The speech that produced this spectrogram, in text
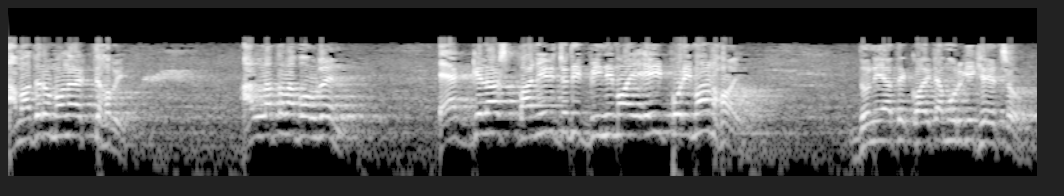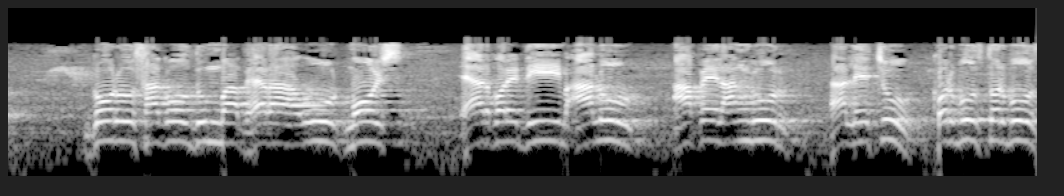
আমাদেরও মনে রাখতে হবে। আল্লাহ তালা বলবেন, এক গেলাস পানির যদি বিনিময় এই পরিমাণ হয়, দুনিয়াতে কয়টা মুরগি খেয়েছ? গরু, ছাগল, দুম্বা, ভেড়া, উট মোষ এরপরে ডিম, আলু, আপেল, আঙ্গুর লেচু, খরবুজ, তরবুজ,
